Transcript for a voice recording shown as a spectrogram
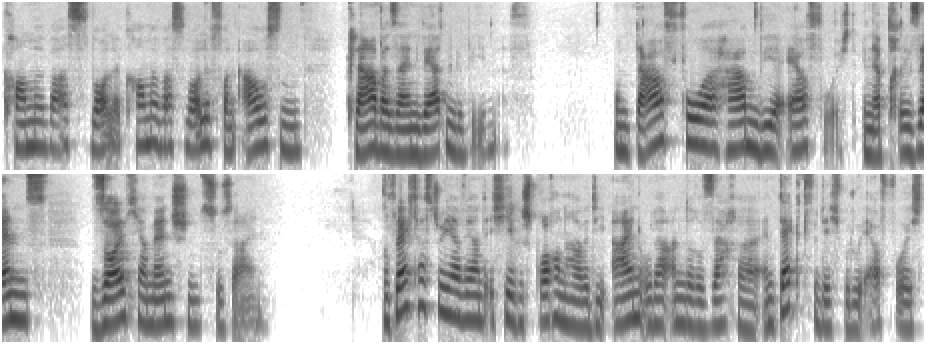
Komme, was wolle, komme, was wolle, von außen klar bei seinen Werten geblieben ist. Und davor haben wir Ehrfurcht, in der Präsenz solcher Menschen zu sein. Und vielleicht hast du ja, während ich hier gesprochen habe, die ein oder andere Sache entdeckt für dich, wo du Ehrfurcht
